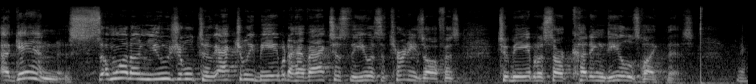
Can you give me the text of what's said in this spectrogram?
again, somewhat unusual to actually be able to have access to the U.S. Attorney's Office to be able to start cutting deals like this. Right.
